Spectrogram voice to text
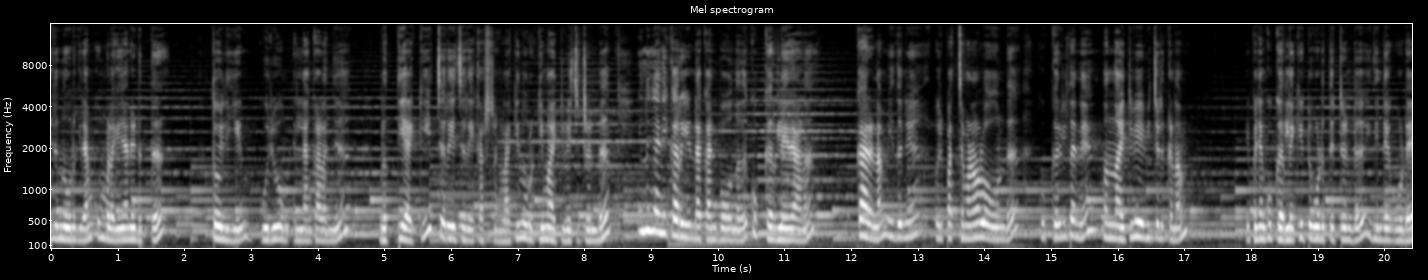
ഇരുന്നൂറ് ഗ്രാം കുമ്പളങ്ങി ഞാൻ എടുത്ത് തൊലിയും കുരുവും എല്ലാം കളഞ്ഞ് വൃത്തിയാക്കി ചെറിയ ചെറിയ കഷ്ണങ്ങളാക്കി നുറുക്കി മാറ്റി വെച്ചിട്ടുണ്ട്. ഇന്ന് ഞാൻ ഈ കറി ഉണ്ടാക്കാൻ പോകുന്നത് കുക്കറിലാണ് കാരണം ഇതിന് ഒരു പച്ചമണം ഉള്ളതുകൊണ്ട് കുക്കറിൽ തന്നെ നന്നായിട്ട് വേവിച്ചെടുക്കണം. ഇപ്പോൾ ഞാൻ കുക്കറിലേക്ക് ഇട്ട് കൊടുത്തിട്ടുണ്ട് ഇതിന്റെ കൂടെ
